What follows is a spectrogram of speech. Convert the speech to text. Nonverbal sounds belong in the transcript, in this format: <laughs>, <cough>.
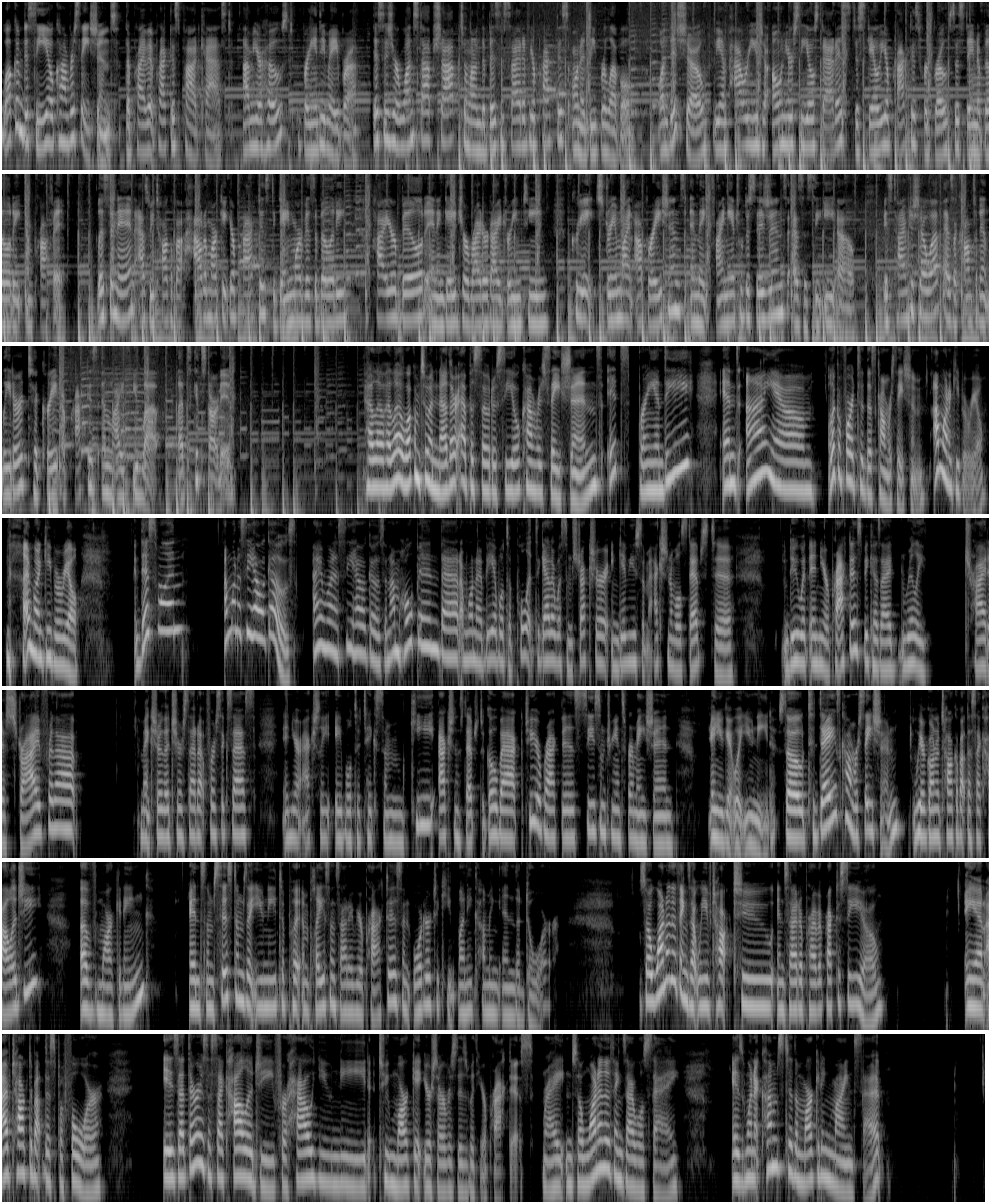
Welcome to CEO Conversations, the private practice podcast. I'm your host, Brandy Mabra. This is your one stop shop to learn the business side of your practice on a deeper level. On this show, we empower you to own your CEO status to scale your practice for growth, sustainability, and profit. Listen in as we talk about how to market your practice to gain more visibility, hire, build, and engage your ride or die dream team, create streamlined operations, and make financial decisions as a CEO. It's time to show up as a confident leader to create a practice and life you love. Let's get started. Hello, hello. Welcome to another episode of CEO Conversations. It's Brandy, and I am looking forward to this conversation. I'm going to keep it real. <laughs> I'm going to keep it real. This one, I'm going to see how it goes. I am going to see how it goes. And I'm hoping that I'm going to be able to pull it together with some structure and give you some actionable steps to do within your practice because I really try to strive for that. Make sure that you're set up for success and you're actually able to take some key action steps to go back to your practice, see some transformation, and you get what you need. So, today's conversation, we are going to talk about the psychology of marketing and some systems that you need to put in place inside of your practice in order to keep money coming in the door. So, one of the things that we've talked to inside a private practice CEO, and I've talked about this before, is that there is a psychology for how you need to market your services with your practice, right? And so, one of the things I will say is when it comes to the marketing mindset,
